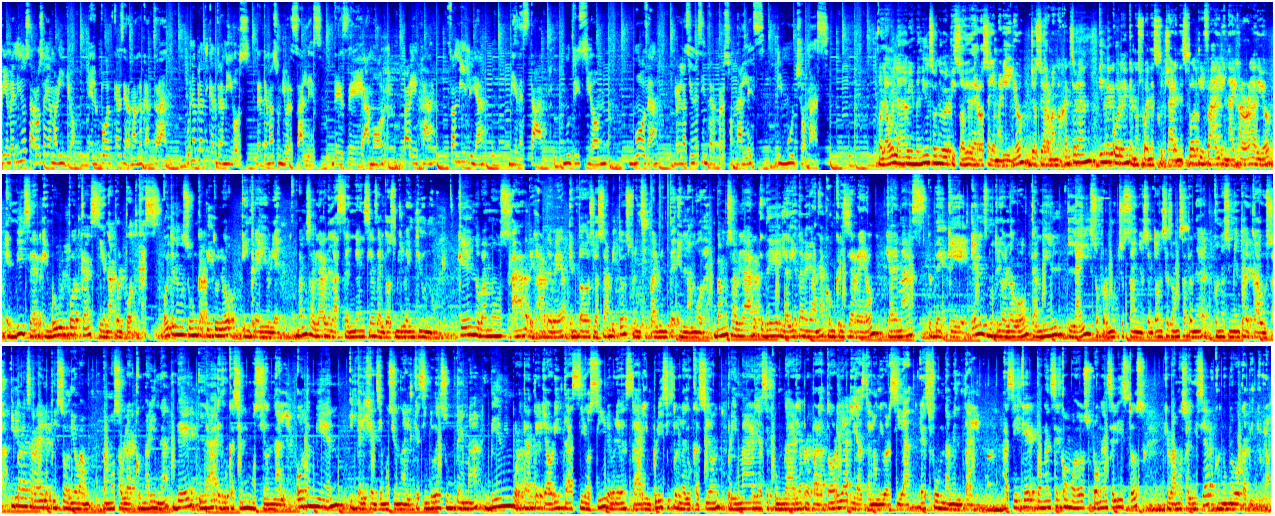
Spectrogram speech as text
Bienvenidos a Rosa y Amarillo, el podcast de Armando Cantorán. Una plática entre amigos de temas universales, desde amor, pareja, familia, bienestar, nutrición, moda, relaciones interpersonales y mucho más. Hola, hola, bienvenidos a un nuevo episodio de Rosa y Amarillo. Yo soy Armando Cantorán y recuerden que nos pueden escuchar en Spotify, en iHeartRadio, en Deezer, en Google Podcast y en Apple Podcast. Hoy tenemos un capítulo increíble. Vamos a hablar de las tendencias del 2021 que no vamos a dejar de ver en todos los ámbitos, principalmente en la moda. Vamos a hablar de la dieta vegana con Chris Guerrero, que además de que él es nutriólogo, también la hizo por muchos años, entonces vamos a tener conocimiento de causa. Y para cerrar el episodio vamos a hablar con Marina de la educación emocional o también inteligencia emocional, que sin duda es un tema bien importante que ahorita sí o sí debería de estar implícito en la educación primaria, secundaria, preparatoria y hasta la universidad. Es fundamental. Así que pónganse cómodos, pónganse listos, que vamos a iniciar con un nuevo capítulo.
